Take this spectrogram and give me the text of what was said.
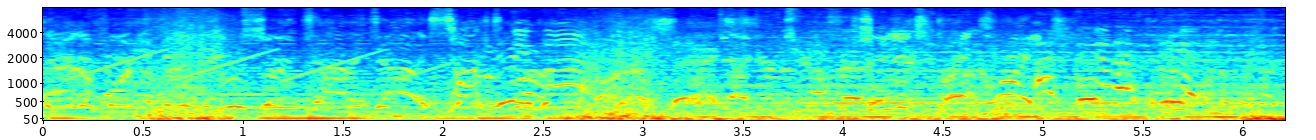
Dagger four defending! Rooster, tally, tally! Talk to me, Bob! Dagger two defending! Phoenix, break right. I see it, I see it!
